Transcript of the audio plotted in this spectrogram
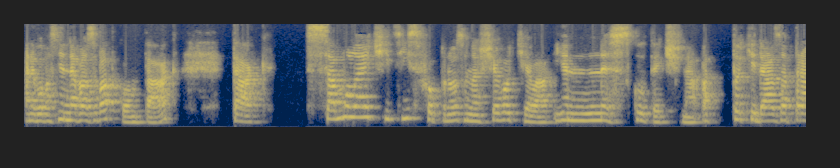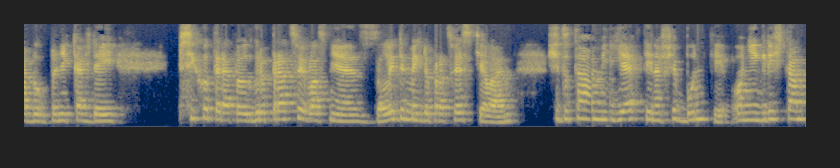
anebo vlastně navazovat kontakt, tak samoléčící schopnost našeho těla je neskutečná a to ti dá zapravdu úplně každý psychoterapeut, kdo pracuje vlastně s lidmi, kdo pracuje s tělem, že to tam je, ty naše buňky. Oni, když tam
